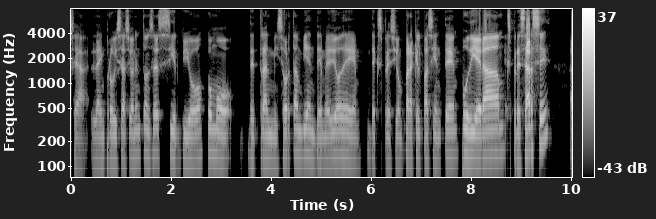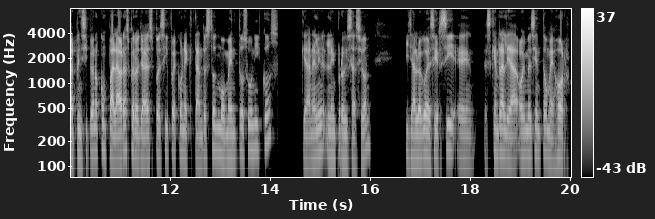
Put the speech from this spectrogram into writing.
sea, la improvisación entonces sirvió como de transmisor también, de medio de, expresión para que el paciente pudiera expresarse, al principio no con palabras, pero ya después sí fue conectando estos momentos únicos que dan en la improvisación y ya luego decir, sí, eh, es que en realidad hoy me siento mejor,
